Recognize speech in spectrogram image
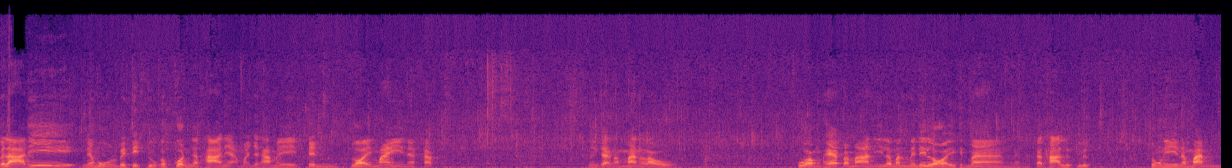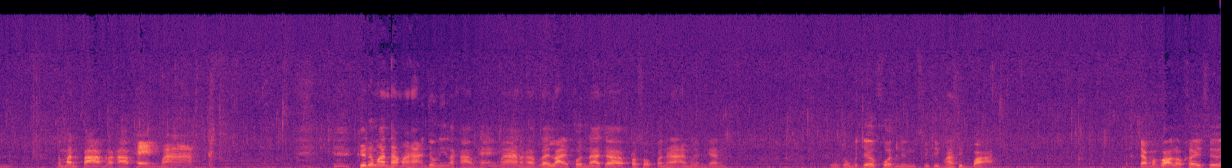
เวลาที่เนื้อหมูมันไปติดอยู่กับก้นกระทะเนี่ยมันจะทำให้เป็นรอยไหม้นะครับ เนื่องจากน้ำมันเราท่วมแพ้ประมาณนี้แล้วมันไม่ได้ลอยขึ้นมาเหมือนกระทะลึกๆ ช่วงนี้น้ำมันน้ำมันปาล์มราคาแพงมาก คือน้ำมันทำอาหารช่วงนี้ราคาแพงมากนะครับ หลาย ๆ คนน่าจะประสบปัญหาเหมือนกันโอ้โหต้องไปเจอขวดหนึ่งสี่สิบห้าสิบาท จากเมื่อก่อนเราเคยซื้อ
